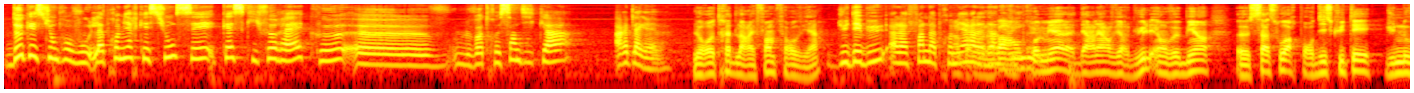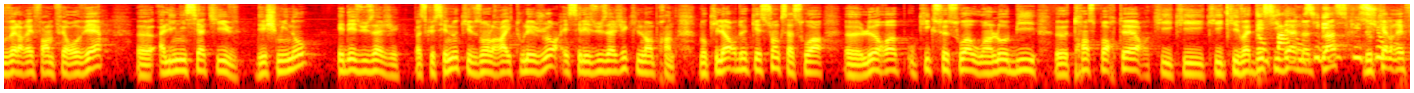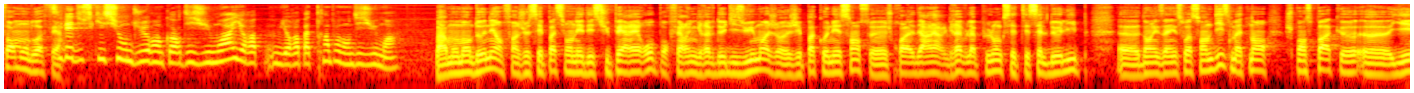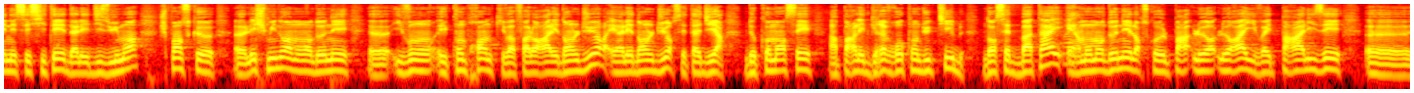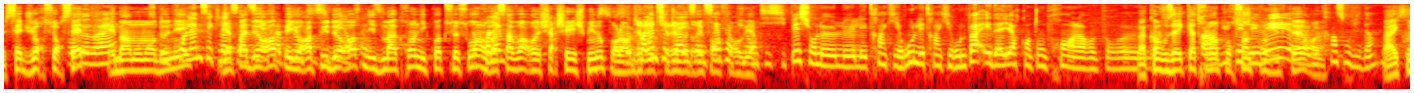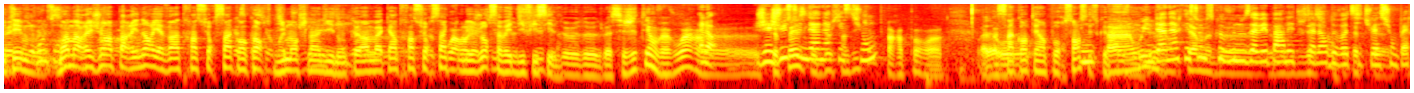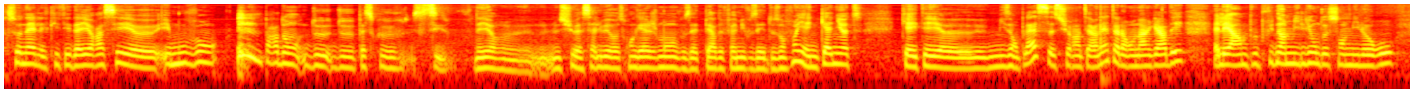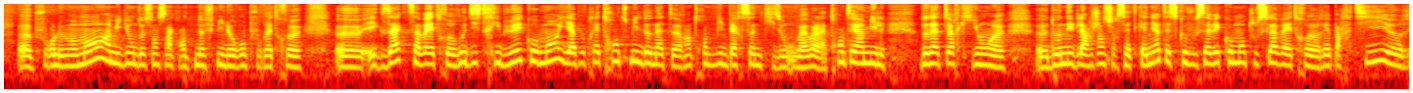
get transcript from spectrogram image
Deux questions pour vous. La première question, c'est qu'est-ce qui ferait que euh, votre syndicat arrête la grève? Le retrait de la réforme ferroviaire. Du début à la fin de la première à la dernière virgule. Première à la dernière virgule. Et on veut bien euh, s'asseoir pour discuter d'une nouvelle réforme ferroviaire euh, à l'initiative des cheminots, et des usagers. Parce que c'est nous qui faisons le rail tous les jours et c'est les usagers qui l'empruntent. Donc il est hors de question que ce soit euh, l'Europe ou qui que ce soit ou un lobby euh, transporteur qui, qui, qui, va décider à notre place de quelle réforme on doit faire. Si les discussions durent encore 18 mois, il n'y aura, y aura pas de train pendant 18 mois bah, à un moment donné, enfin, je ne sais pas si on est des super-héros pour faire une grève de 18 mois. Je n'ai pas connaissance. Euh, je crois la dernière grève la plus longue, c'était celle de LIP euh, dans les années 70. Maintenant, je ne pense pas qu'il euh, y ait nécessité d'aller 18 mois. Je pense que les cheminots, à un moment donné, ils vont et comprendre qu'il va falloir aller dans le dur. Et aller dans le dur, c'est-à-dire de commencer à parler de grève reconductible dans cette bataille. Et à un moment donné, lorsque le, rail va être paralysé 7 jours sur 7, et eh ben, à un moment donné, il n'y a pas d'Europe et il n'y aura plus d'Europe, ni de Macron, ni quoi que ce soit. on va savoir rechercher les cheminots le problème, c'est que la SNCF a pu anticiper sur les trains qui roulent, les trains qui roulent pas. Et d'ailleurs, quand on prend alors pour euh, bah, quand vous avez 80 de TGV, euh, les trains sont vides. Hein. Bah, écoutez, moi, ma région à Paris Nord, il y avait un train sur 5 encore dimanche lundi. Donc avec un train sur 5 tous les jours, ça va être difficile. De, la CGT, on va voir. Alors, euh, j'ai juste une dernière question. Par rapport à 51 c'est ce que. Bah une dernière question parce que vous nous avez parlé tout à l'heure de votre situation personnelle, qui était d'ailleurs assez émouvant, pardon, de parce que d'ailleurs, monsieur a salué votre engagement. Vous êtes père de famille, vous avez deux enfants. Il y a une cagnotte qui a été euh, mise en place sur Internet. Alors on a regardé, elle est à un peu plus d'un million deux cent mille euros euh, pour le moment, un million deux cent cinquante-neuf mille euros pour être euh, exact. Ça va être redistribué. Comment? Il y a à peu près 30 000 donateurs, hein, 30 000 personnes qui ont, bah, voilà, 31 000 donateurs qui ont donné de l'argent sur cette cagnotte. Est-ce que vous savez comment tout cela va être réparti, bah,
